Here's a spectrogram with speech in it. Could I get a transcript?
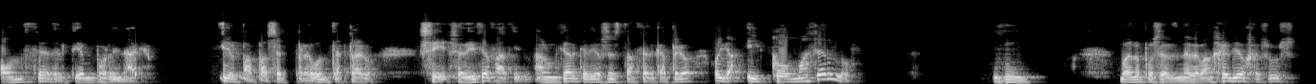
11 del tiempo ordinario. Y el Papa se pregunta, claro, sí, se dice fácil, anunciar que Dios está cerca, pero oiga, ¿y cómo hacerlo? Bueno, pues en el Evangelio Jesús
